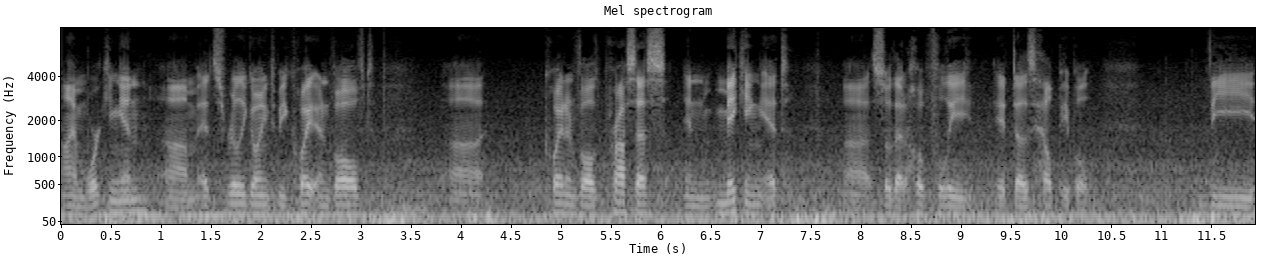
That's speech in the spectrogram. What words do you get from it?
I'm working in. Um, it's really going to be quite involved, uh, quite involved process in making it uh, so that hopefully it does help people. The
